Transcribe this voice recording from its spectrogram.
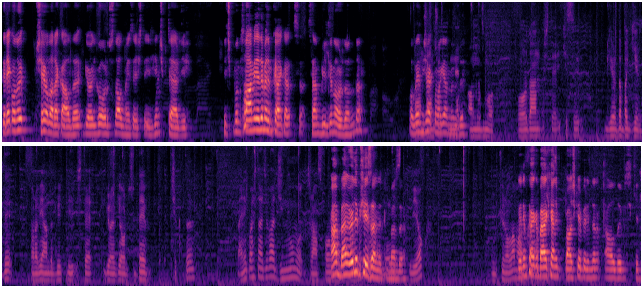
Direkt onu şey olarak aldı. Gölge ordusu da almayı seçti. İlginç bir tercih. Hiç bunu tahmin edemedim kanka. Sen- bildin orada onu da. O benim Ben- hiç aklıma gelmedi. Anladım o. Oradan işte ikisi girdaba girdi. Sonra bir anda büyük bir işte gölge ordusu dev çıktı. Ben ilk başta acaba Jinwoo mu transform Ha, ben öyle bir şey zannettim ben de. Yok. Mümkün olamaz. Dedim kanka belki hani başka birinden aldığı bir skill.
